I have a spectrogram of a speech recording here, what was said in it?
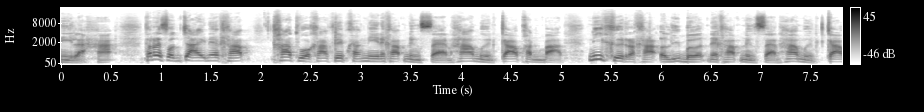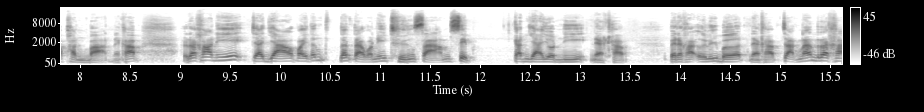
นี่แหละฮะ ถ้าใครสนใจนะครับ ค่าทัวร์ค่าทริปครั้งนี้นะครับ 159,000 บาท นี่คือราคา Early Bird นะครับ 159,000 บาทนะครับ ราคานี้จะยาวไปตั้งตั้งแต่วันนี้ถึง 30 กันยายนนี้นะครับ เป็นราคา Early Bird นะครับ จากนั้นราคา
